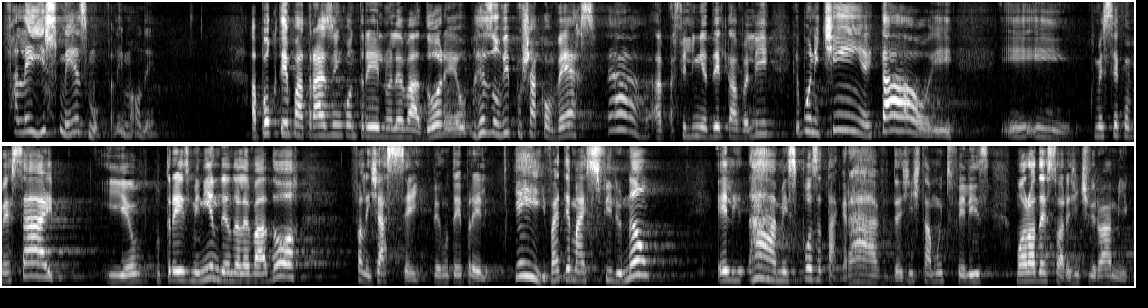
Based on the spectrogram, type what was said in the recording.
Falei isso mesmo, falei mal dele. Há pouco tempo atrás eu encontrei ele no elevador, eu resolvi puxar conversa. Ah, a filhinha dele estava ali, que bonitinha e tal, e, e, e comecei a conversar, e, e, eu com três meninos dentro do elevador, falei, já sei. Perguntei para ele, e aí, vai ter mais filho não? Ele, ah, minha esposa está grávida, a gente está muito feliz. Moral da história, a gente virou amigo.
